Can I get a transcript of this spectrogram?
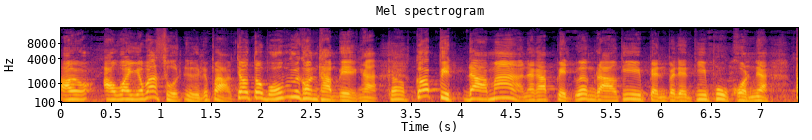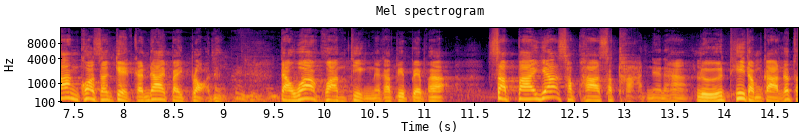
เอาเอาวัยวะส่วนอื่นหรือเปล่า เจ้าตัวบอกว่าเป็นคนทำเองฮะครับ ก็ปิดดราม่านะครับ ปิดเรื่องราวที่เป็นประเด็นที่ผู้คนเนี่ยตั้งข้อสังเกตกันได้ไปเปราะหนึ่ง แต่ว่าความจริงนะครับพี่เป๊ปฮะ สปายะสภาสถานเนี่ยนะฮะหรือที่ทำการรัฐ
